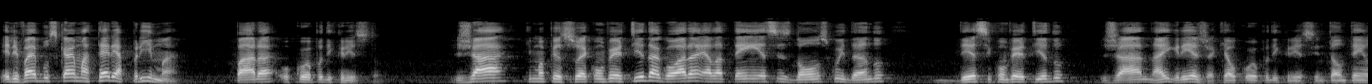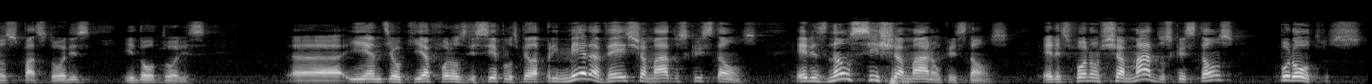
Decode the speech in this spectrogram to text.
Ele vai buscar matéria-prima para o corpo de Cristo. Já que uma pessoa é convertida, agora ela tem esses dons cuidando desse convertido já na igreja, que é o corpo de Cristo. Então tem os pastores e doutores. Uh, e em Antioquia foram os discípulos pela primeira vez chamados cristãos. Eles não se chamaram cristãos, eles foram chamados cristãos por outros.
